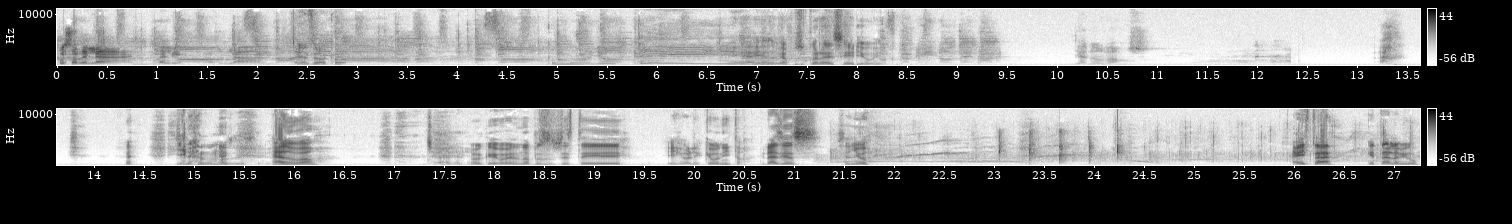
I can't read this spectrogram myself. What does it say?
Pues adelántale, adelántale. Ya se va a acabar. Eh, ya, ya- ya puso cara de serio, güey. Ya nos vamos. Ya nomás dice. Ya nos vamos. Chale. Ok, bueno, no, pues este. Híjole, qué bonito. Gracias, señor. Ahí está. ¿Qué tal, amigo?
